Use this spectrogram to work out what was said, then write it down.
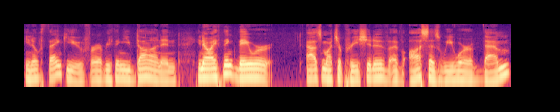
you know, thank you for everything you've done. And, you know, I think they were as much appreciative of us as we were of them.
